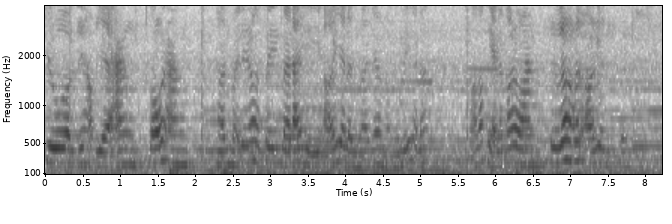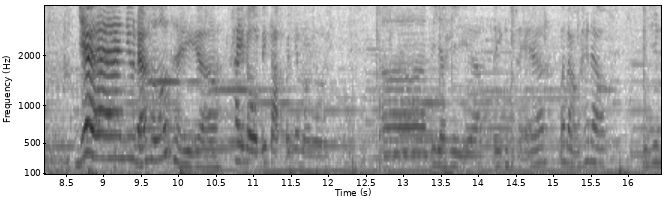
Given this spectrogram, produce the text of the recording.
trưa đi học về ăn tối ăn. Bên mỹ thì rất là siêng về đây thì ở gia đình mà cho mọi người biết rồi đó. Ở mất vậy là có đồ ăn Tiên rất là thích ở gia đình. Yeah, như đã hứa thì ờ, thay đồ đi tập rồi nha mọi người. Ờ, Bây giờ thì ờ, Tiên sẽ bắt đầu head out đi gym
